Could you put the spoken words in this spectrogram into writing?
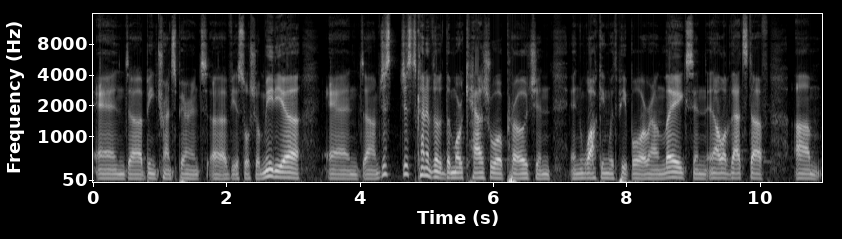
and uh, being transparent uh, via social media, and um, just just kind of the, the more casual approach, and and walking with people around lakes and, and all of that stuff. Um,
